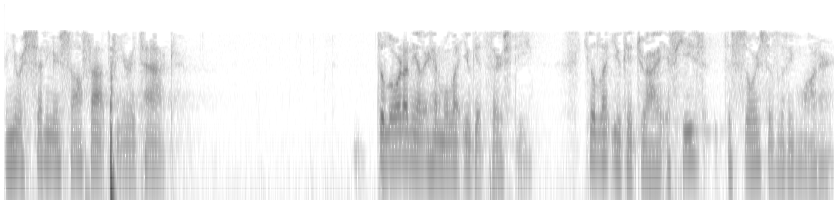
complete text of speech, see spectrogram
And you are setting yourself up for your attack. The Lord, on the other hand, will let you get thirsty. He'll let you get dry if He's the source of living water.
